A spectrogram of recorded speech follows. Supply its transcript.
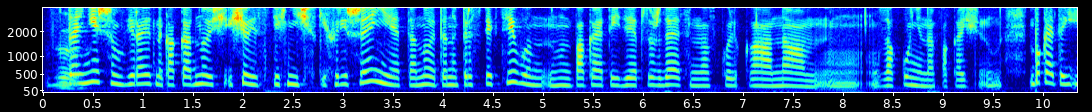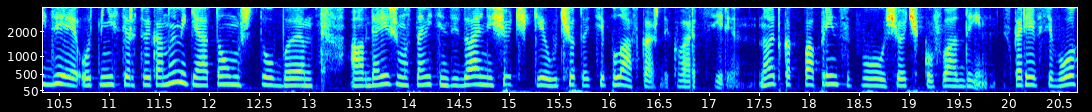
В дальнейшем, вероятно, как одно еще из технических решений, это, ну, это на перспективу, пока эта идея обсуждается, насколько она узаконена, пока еще, ну, пока это идея от Министерства экономики о том, чтобы а, в дальнейшем установить индивидуальные счетчики учета тепла в каждой квартире. Но это как по принципу счетчиков воды. Скорее всего,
